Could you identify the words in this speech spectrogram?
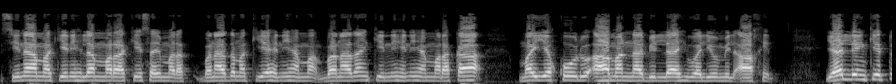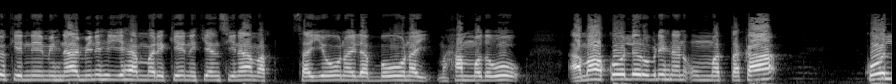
سنامك ينهلم مراكي سي مرك بنادمك يهنيها بنادمك ينهنيها مركا من يقول آمنا بالله واليوم الآخر. يلين كتو كني مهنا منه يهم مركين كين سنامك. سيون يلبون محمد بو. أما كل ربنهن أمتكا كل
